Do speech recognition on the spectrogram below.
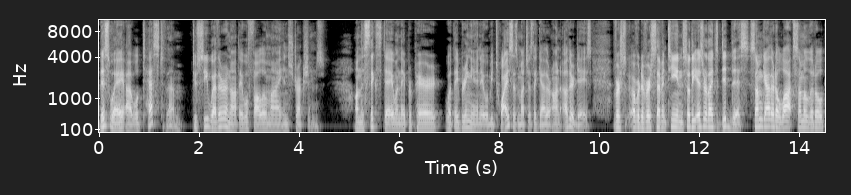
This way I will test them to see whether or not they will follow my instructions. On the sixth day, when they prepare what they bring in, it will be twice as much as they gather on other days. Verse, over to verse 17. So the Israelites did this. Some gathered a lot, some a little,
